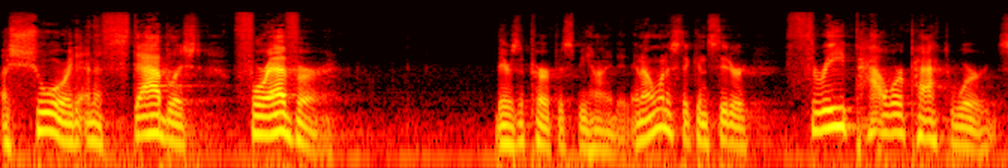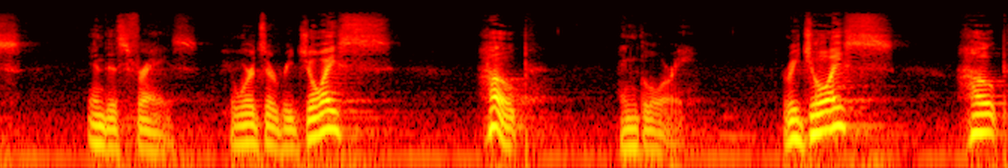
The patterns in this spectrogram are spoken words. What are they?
assured and established forever, there's a purpose behind it. And I want us to consider three power packed words in this phrase. The words are rejoice, hope, and glory. Rejoice, hope,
